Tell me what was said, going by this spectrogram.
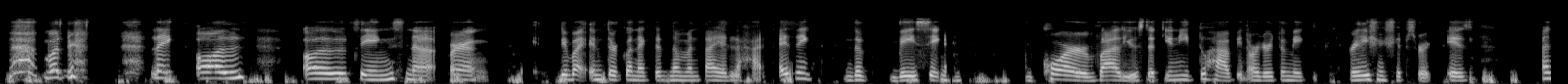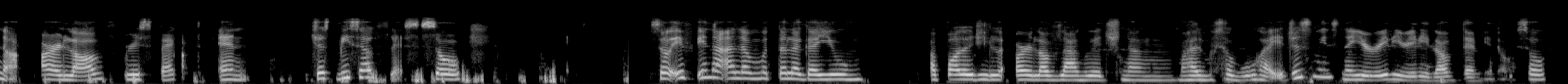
but like all all things na parang 'di ba interconnected naman tayo lahat. I think the basic core values that you need to have in order to make relationships work is ano, our love, respect and just be selfless. So so if inaalam mo talaga yung apology or love language ng mahal mo sa buhay, it just means na you really really love them, you know. So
